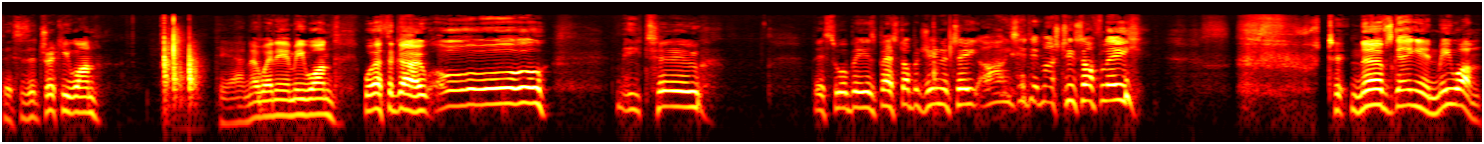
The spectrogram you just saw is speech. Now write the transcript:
This is a tricky one. Yeah, nowhere near me one. Worth a go. Oh, me too. This will be his best opportunity. Oh, he's hit it much too softly. Nerves getting in. Me one.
